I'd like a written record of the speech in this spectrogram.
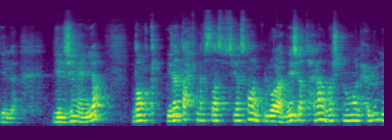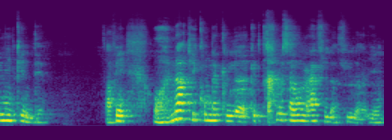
ديال الجمعية. donc إلا طاح في نفس la situation نقول له راه déjà طحنا وشنو هما الحلول اللي ممكن ندير؟ صافي. وهنا كيكون داك كتدخلوا حتى هو معاه في, في يعني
